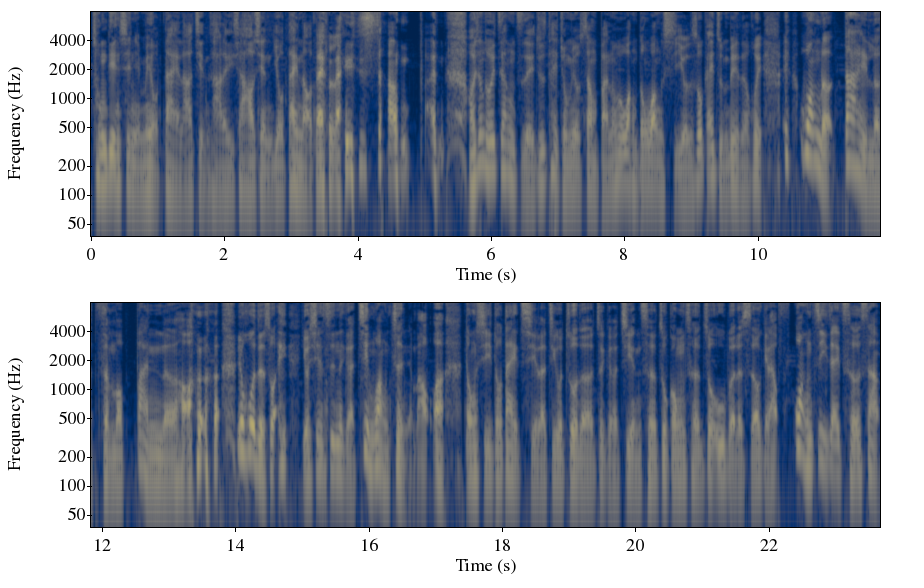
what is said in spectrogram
充电线也没有带了，检查了一下，好险有带脑袋来上班，好像都会这样子诶，就是太久没有上班了，会忘东忘西，有的时候该准备的会，哎，忘了带了怎么办呢？哈，又或者说，哎，有些是那个健忘症，有没有？哇，东西。都带齐了，结果坐的这个计程车、坐公车、坐 Uber 的时候，给他忘记在车上，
